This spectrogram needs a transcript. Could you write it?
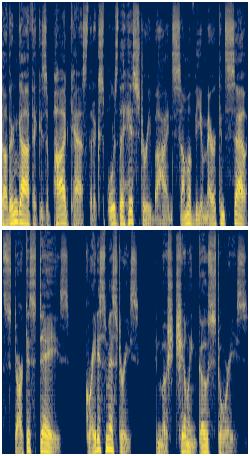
Southern Gothic is a podcast that explores the history behind some of the American South's darkest days, greatest mysteries, and most chilling ghost stories.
